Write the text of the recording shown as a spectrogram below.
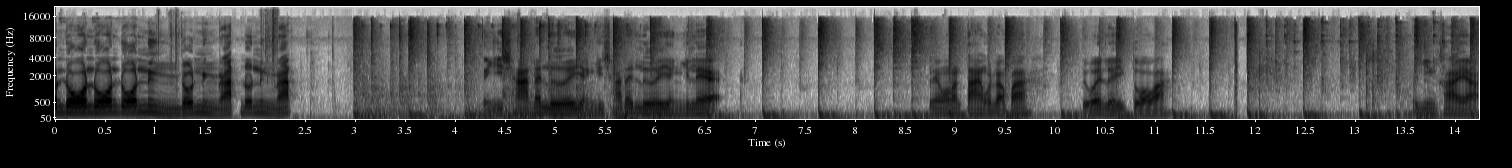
นโดนโดนโดนหนึ่งโดนหนึ่งนัดโดนหนึ่งนัด อย่างนี้ชาร์จได้เลย อย่างนี้ชาร์จได้เลยอย่างนี้แหละ ดงว่ามันตายหมดแล้วปะหรือว่าเหลืออีกตัววะไปยิงใครอะ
